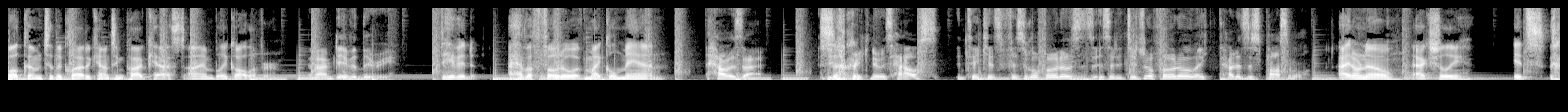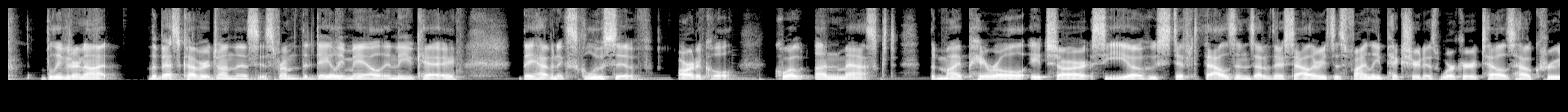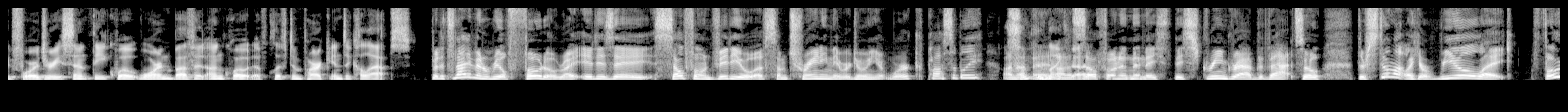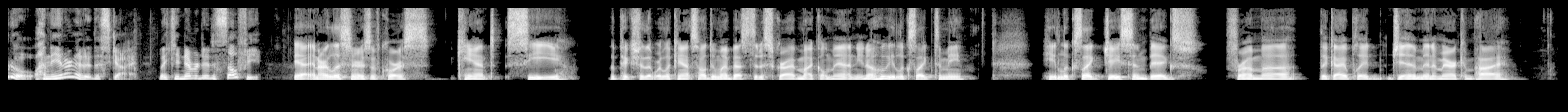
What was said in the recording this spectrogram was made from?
Welcome to the Cloud Accounting Podcast. I'm Blake Oliver. And I'm David Leary. David, I have a photo of Michael Mann. How is that? Did so, you break into his house and take his physical photos? Is, is it a digital photo? Like, how is this possible? I don't know, actually. It's, believe it or not, the best coverage on this is from the Daily Mail in the UK. They have an exclusive article Quote, unmasked, the My Payroll HR CEO who stiffed thousands out of their salaries is finally pictured as worker tells how crude forgery sent the, quote, Warren Buffett, unquote, of Clifton Park into collapse. But it's not even a real photo, right? It is a cell phone video of some training they were doing at work, possibly on, Something a, like on that. a cell phone, and then they they screen grabbed that. So there's still not like a real like photo on the internet of this guy. Like he never did a selfie. Yeah, and our listeners, of course, can't see the picture that we're looking at. So I'll do my best to describe Michael Mann. You know who he looks like to me? He looks like Jason Biggs from uh, the guy who played Jim in American Pie.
